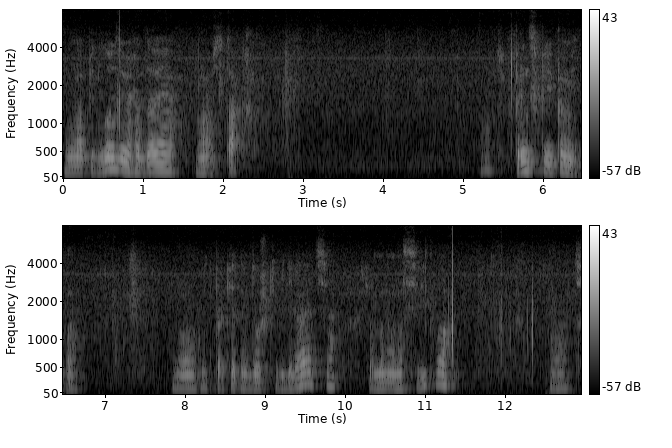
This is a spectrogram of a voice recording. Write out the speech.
На підлозі виглядає ось так. От, в принципі, і помітно. Від паркетної дошки виділяється, хоча в мене вона світла. От.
